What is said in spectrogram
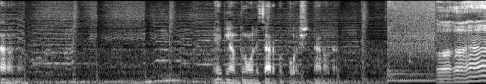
I don't know. Maybe I'm blowing this out of proportion. I don't know. Uh,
